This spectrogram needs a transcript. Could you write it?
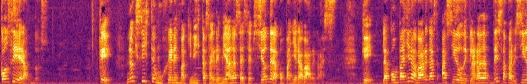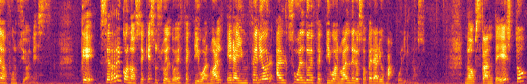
Considerando que no existen mujeres maquinistas agremiadas a excepción de la compañera Vargas. Que la compañera Vargas ha sido declarada desaparecida en funciones. Que se reconoce que su sueldo efectivo anual era inferior al sueldo efectivo anual de los operarios masculinos. No obstante esto,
